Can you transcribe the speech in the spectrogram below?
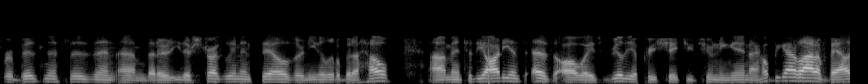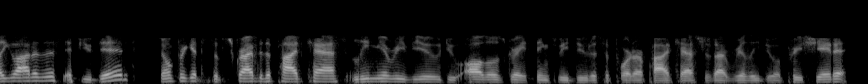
for businesses and um, that are either struggling in sales or need a little bit of help. Um, and to the audience, as always, really appreciate you tuning in. I hope you got a lot of value out of this. If you did, don't forget to subscribe to the podcast, leave me a review, do all those great things we do to support our podcasters. I really do appreciate it.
